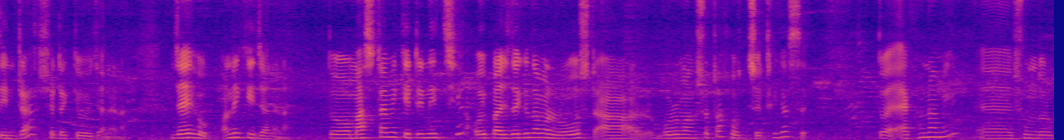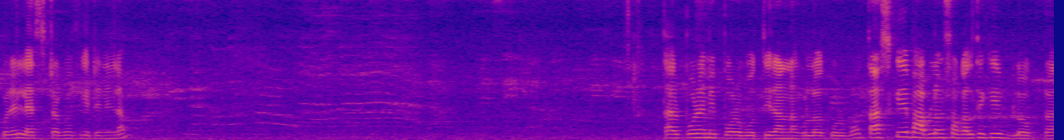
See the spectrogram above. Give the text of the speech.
তিনটা, সেটা কেউই জানে না। যাই হোক, অনেকেই জানে না। তো মাছটা আমি কেটে নিচ্ছি, ওই পাশ দিয়ে কিন্তু আমার রোস্ট আর গরুর মাংসটা হচ্ছে, ঠিক আছে? তো এখন আমি সুন্দর করে লেসটাকে কেটে নিলাম। তারপরে আমি পরবর্তী রান্নাগুলো করব। তো আজকে ভাবলাম সকাল থেকে ব্লগটা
